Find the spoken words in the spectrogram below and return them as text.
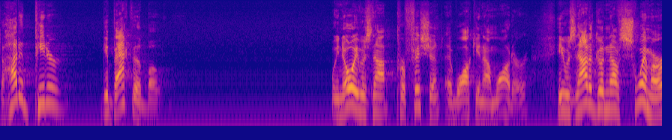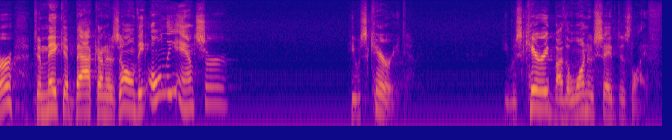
So, how did Peter get back to the boat? We know he was not proficient at walking on water. He was not a good enough swimmer to make it back on his own. The only answer, he was carried. He was carried by the one who saved his life.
